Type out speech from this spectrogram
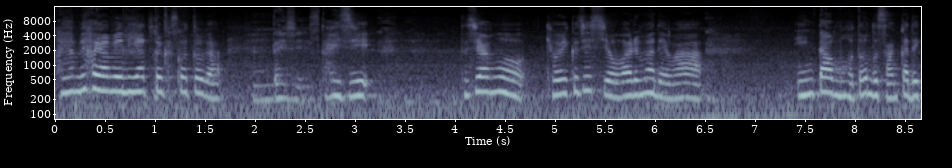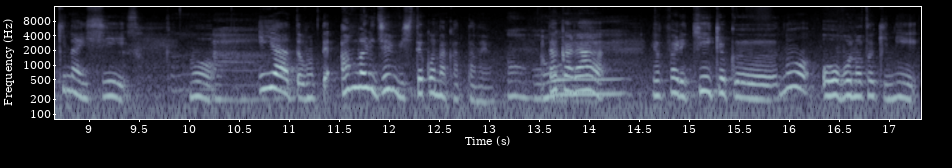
早め早めにやっておくことがうん。大事ですか？大事。私はもう教育実習終わるまではインターンもほとんど参加できないしもういいやと思ってあんまり準備してこなかったのよ。だからやっぱりキー局の応募の時に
